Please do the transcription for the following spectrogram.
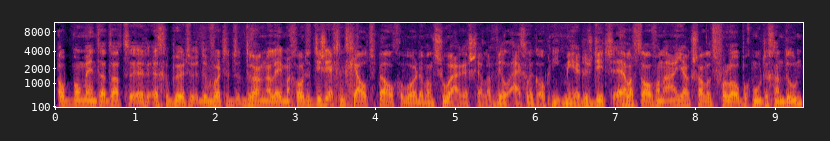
op het moment dat dat uh, gebeurt, wordt de drang alleen maar groter. Het is echt een geldspel geworden, want Suarez zelf wil eigenlijk ook niet meer. Dus dit elftal van Ajax zal het voorlopig moeten gaan doen.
